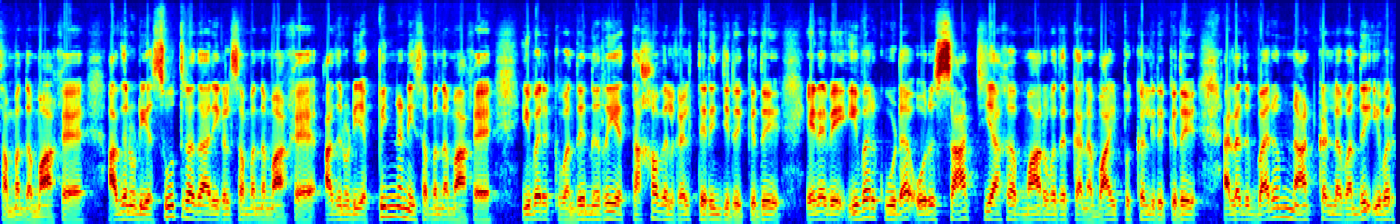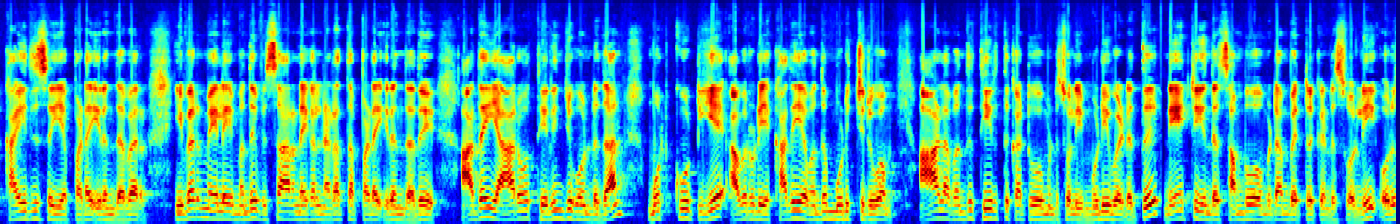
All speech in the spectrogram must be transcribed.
சம்பந்தமாக அதனுடைய சூத்திரதாரிகள் சம்பந்தமாக அதனுடைய பின்னணி சம்பந்தமாக இவருக்கு வந்து நிறைய தகவல்கள் தெரிஞ்சிருக்குது. எனவே இவர் கூட ஒரு சாட்சியாக மாறுவதற்கான வாய்ப்புகள் இருக்குது. அல்லது வரும் நாட்களில் வந்து இவர் கைது செய்யப்பட இருந்தவர் இவர் மேலே வந்து விசாரணைகள் நடத்தப்பட இருந்தது. அதை யாரோ தெரிஞ்சு கொண்டுதான் முற்கூட்டியே அவருடைய கதையை வந்து முடிச்சிடுவோம் ஆளை வந்து தீர்த்து கட்டுவோம் என்று சொல்லி முடிவெடுத்து நேற்று இந்த சம்பவம் இடம்பெற்றிருக்கு என்று சொல்லி ஒரு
